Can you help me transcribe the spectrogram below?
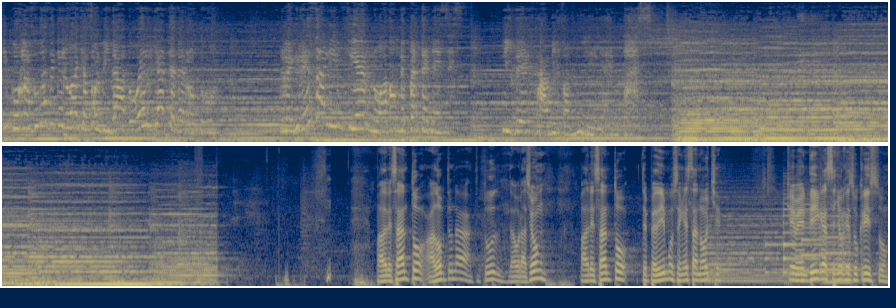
Y por las dudas de que lo hayas olvidado, Él ya te derrotó. Regresa al infierno a donde perteneces y deja a mi familia Padre Santo, adopte una actitud de oración. Padre Santo, te pedimos en esta noche que bendiga, Señor Jesucristo,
